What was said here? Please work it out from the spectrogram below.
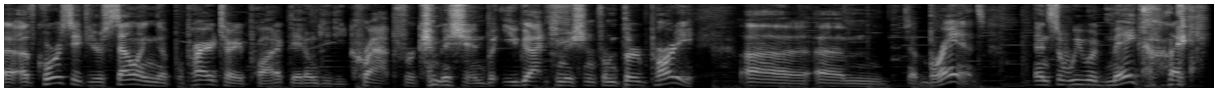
uh, of course, if you're selling the proprietary product, they don't give you crap for commission, but you got commission from third party uh, um, brands. And so we would make like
